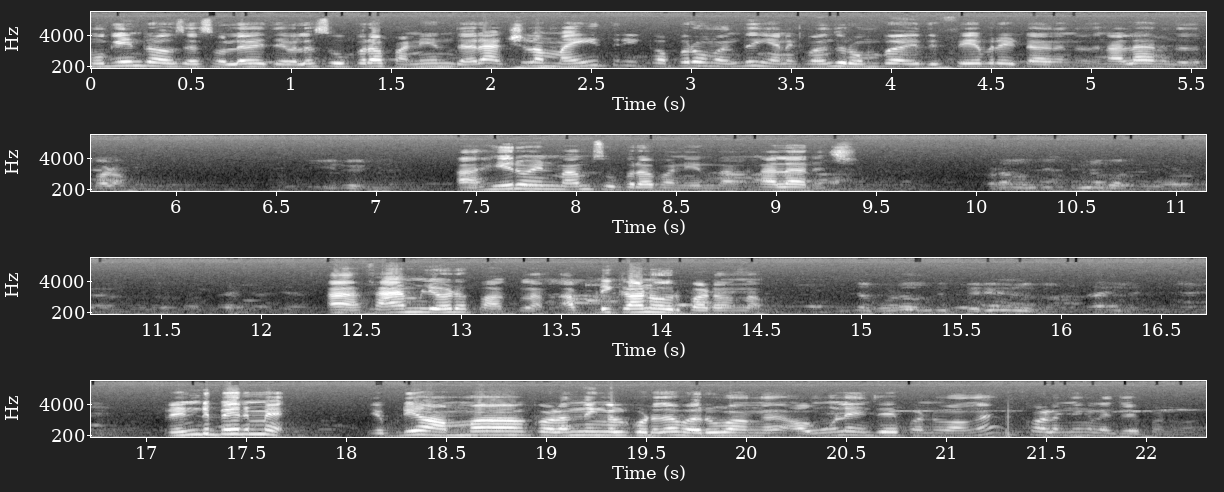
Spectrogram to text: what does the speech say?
முகேன் ராவ் சார் சொல்லவே தேவையில்ல. சூப்பராக பண்ணியிருந்தாரு. ஆக்சுவலாக மைத்ரிக்கு அப்புறம் வந்து எனக்கு வந்து ரொம்ப இது ஃபேவரேட்டாக இருந்தது. நல்லா இருந்தது படம். ஹீரோயின் மேம் சூப்பராக பண்ணியிருந்தாங்க. நல்லா இருந்துச்சு. ஆ ஃபேமிலியோட பார்க்கலாம். அப்படிக்கான ஒரு படம் தான். இந்த படம் வந்து பெரியவங்களுக்கானதா இல்லை ரெண்டு பேருமே. எப்படியும் அம்மா குழந்தைங்கள் கூட தான் வருவாங்க. அவங்களும் என்ஜாய் பண்ணுவாங்க குழந்தைங்களும் என்ஜாய் பண்ணுவாங்க.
